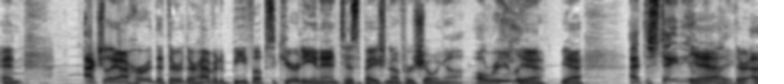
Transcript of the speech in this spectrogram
And actually, I heard that they're they're having to beef up security in anticipation of her showing up. Oh, really? Yeah, yeah, At the stadium, yeah. really? They're uh,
